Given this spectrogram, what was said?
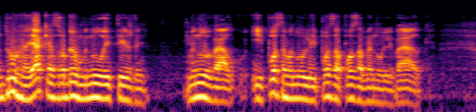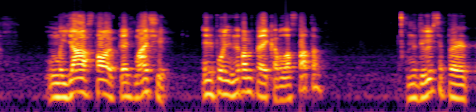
Друге, як я зробив минулий тиждень, минулу велку. І позаминулі, і поза-позаминулі велки. Я ставив 5 матчів. Я не пам'ятаю, яка була стата. Не дивився перед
